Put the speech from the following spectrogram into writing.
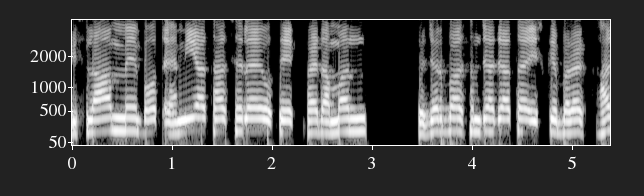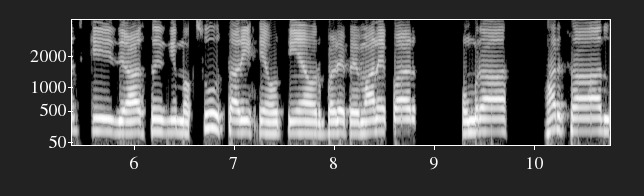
इस्लाम में बहुत अहमियत हासिल है, उसे एक फ़ायदा तजर्बा समझा जाता है। इसके बरक्स हज की जियारतों की मखसूस तारीखें होती हैं और बड़े पैमाने पर उम्र हर साल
